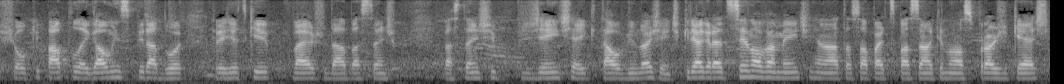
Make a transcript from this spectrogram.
Show, que papo legal, inspirador. Acredito que vai ajudar bastante bastante gente aí que está ouvindo a gente. Queria agradecer novamente, Renata, a sua participação aqui no nosso podcast.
